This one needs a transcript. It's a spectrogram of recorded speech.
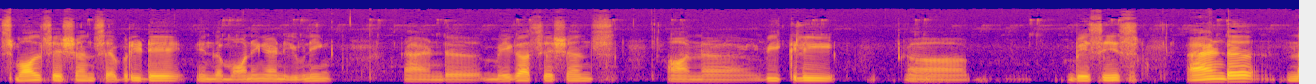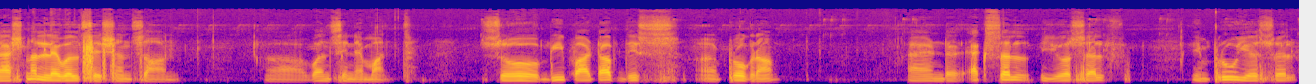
small sessions every day in the morning and evening, and uh, mega sessions on uh, weekly uh, basis, and uh, national level sessions on uh, once in a month. So be part of this uh, program and uh, excel yourself, improve yourself,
